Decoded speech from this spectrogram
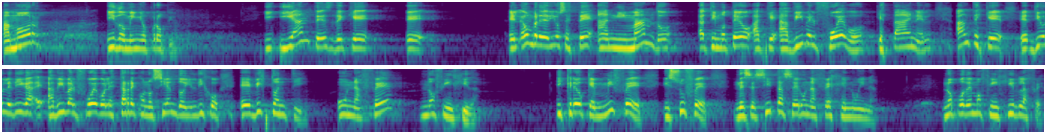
amor y dominio propio. Y, antes de que eh, el hombre de Dios esté animando a Timoteo a que avive el fuego que está en él, antes que eh, Dios le diga, eh, aviva el fuego, le está reconociendo y él dijo, he visto en ti una fe no fingida. Y creo que mi fe y su fe necesita ser una fe genuina no podemos fingir la fe.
